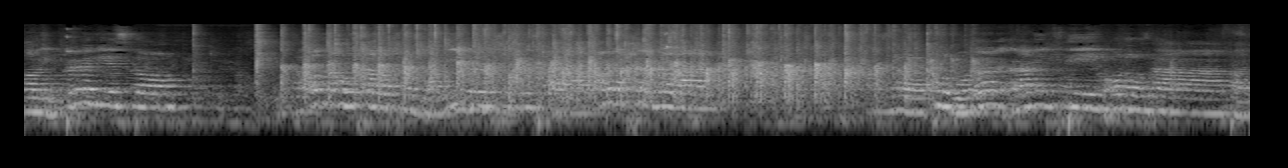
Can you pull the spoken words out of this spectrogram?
Lauri, prvé miesto. Za odvahu stavočnosť za výdrž získala Laura Šerdová z klubu Running Team odovzdáva pán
